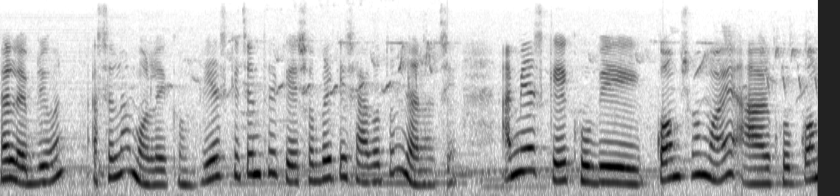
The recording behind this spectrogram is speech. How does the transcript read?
হ্যালো এভরিওয়ান আসসালামু আলাইকুম রিয়াজ কিচেন থেকে সবাইকে স্বাগতম জানাচ্ছি। আমি আজকে খুবই কম সময় আর খুব কম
